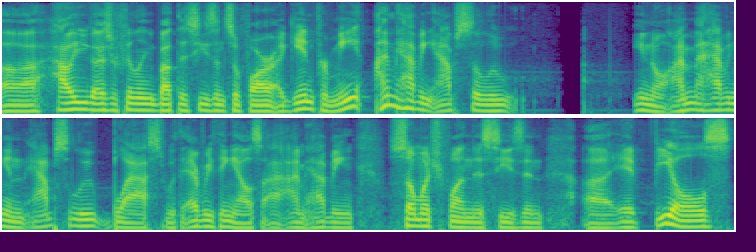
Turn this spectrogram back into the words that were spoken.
uh, how you guys are feeling about this season so far. Again, for me, I'm having absolute, you know, I'm having an absolute blast with everything else. I, am having so much fun this season. Uh, it feels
